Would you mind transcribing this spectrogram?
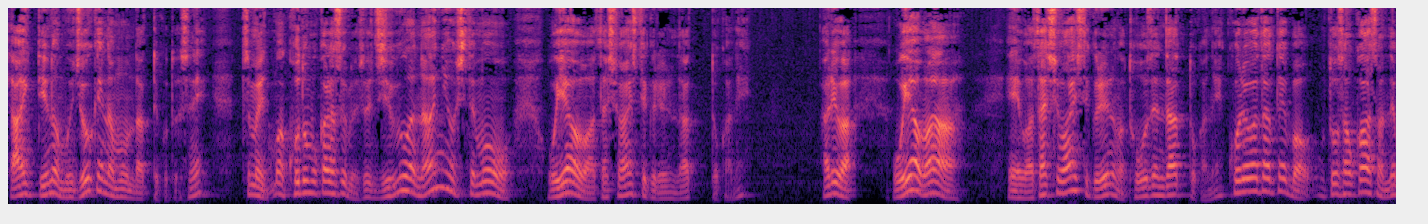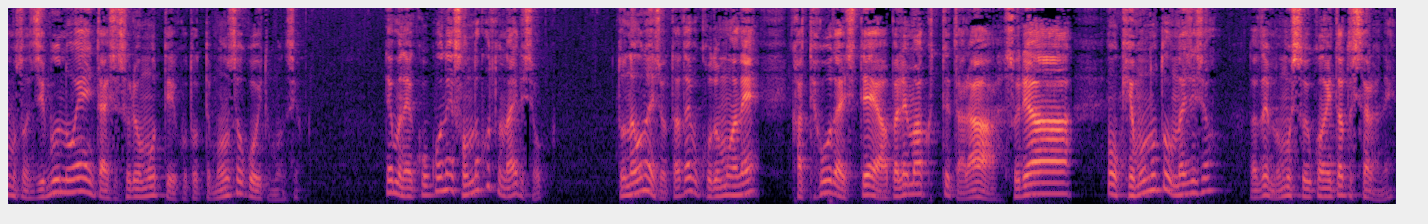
愛っていうのは無条件なもんだってことですね。つまり、まあ子供からすればですよ。自分は何をしても、親は私を愛してくれるんだとかね。あるいは、親は、えー、私を愛してくれるのが当然だとかね。これは例えばお父さんお母さんでもその自分の親に対してそれを持っていることってものすごく多いと思うんですよ。でもね、ここね、そんなことないでしょ？どんなことないでしょ？例えば子供がね、買って放題して暴れまくってたら、そりゃ、もう獣と同じでしょ？例えばもしそういう子がいたとしたらね。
